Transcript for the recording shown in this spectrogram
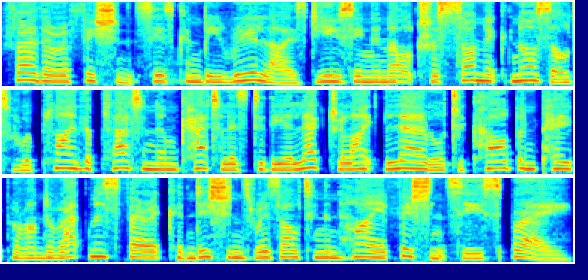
Further efficiencies can be realized using an ultrasonic nozzle to apply the platinum catalyst to the electrolyte layer or to carbon paper under atmospheric conditions resulting in high-efficiency spray.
